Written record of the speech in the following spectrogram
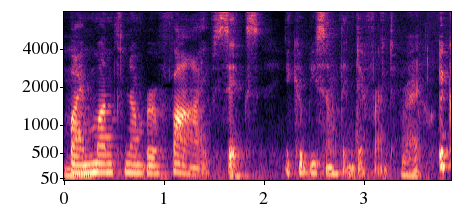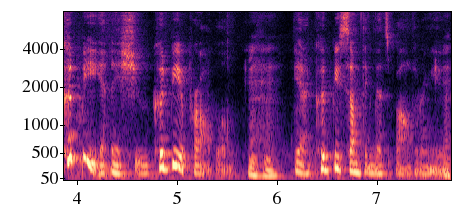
By mm-hmm. month number five, six, it could be something different. Right. It could be an issue. It could be a problem. Mm-hmm. Yeah, it could be something that's bothering you.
